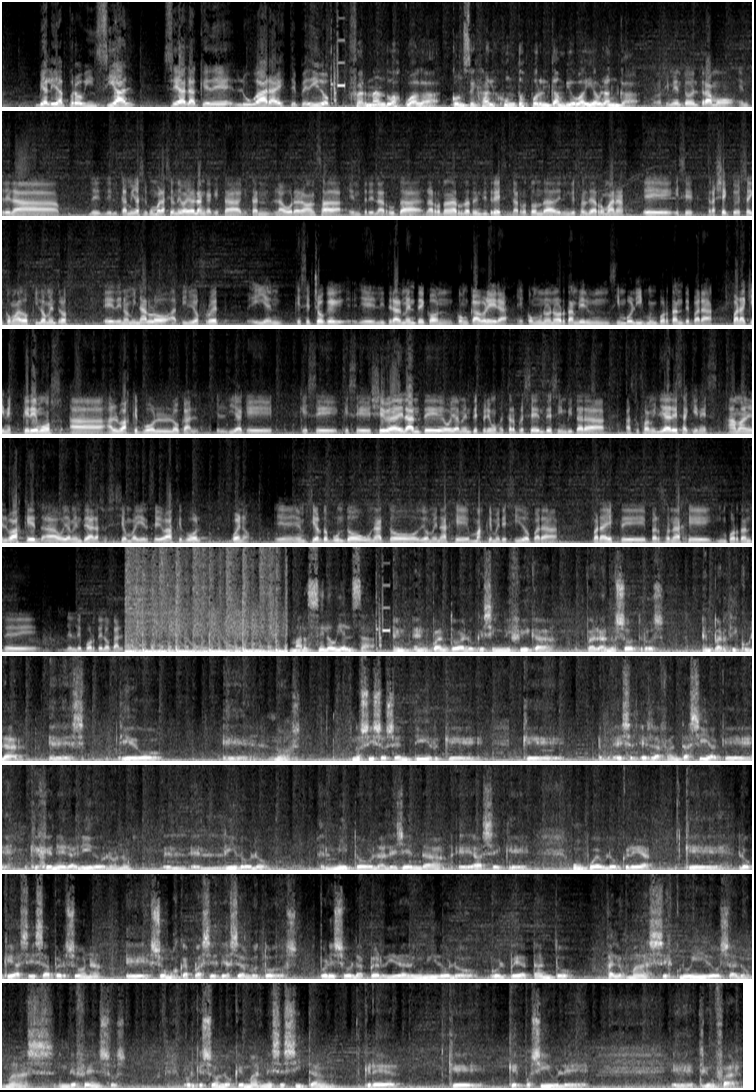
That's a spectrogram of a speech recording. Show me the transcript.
Vialidad Provincial sea la que dé lugar a este pedido. Fernando Ascuaga, concejal Juntos por el Cambio Bahía Blanca. Conocimiento del tramo entre la del camino a circunvalación de Bahía Blanca, que está, que está en la obra avanzada, entre la ruta, la rotonda de ruta 33 y la rotonda del ingreso a Aldea Romana, eh, ese trayecto de 6,2 kilómetros eh, denominarlo Atilio Fruet y en que se choque eh, literalmente con, con Cabrera. Es como un honor también, un simbolismo importante para, para quienes queremos al básquetbol local. El día que, que, se, que se lleve adelante, obviamente esperemos estar presentes e invitar a, a sus familiares, a quienes aman el básquet, a, obviamente a la Asociación Bahiense de Básquetbol. Bueno, eh, en cierto punto un acto de homenaje más que merecido para, para este personaje importante de- del deporte local. Marcelo Bielsa. En, en cuanto a lo que significa para nosotros en particular, es- Diego eh, nos, nos hizo sentir que, que es, es la fantasía que, que genera el ídolo, ¿no? El, el ídolo, el mito, la leyenda eh, hace que un pueblo crea que lo que hace esa persona eh, somos capaces de hacerlo todos. Por eso la pérdida de un ídolo golpea tanto a los más excluidos, a los más indefensos, porque son los que más necesitan creer que, que es posible eh, triunfar.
